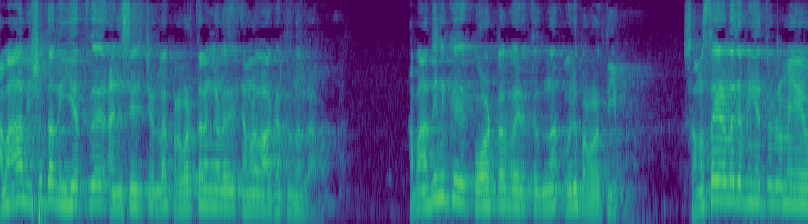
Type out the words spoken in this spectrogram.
അപ്പം ആ വിശുദ്ധ നെയ്യത്ത് അനുസരിച്ചുള്ള പ്രവർത്തനങ്ങൾ നമ്മളെ ഭാഗത്തു നിന്നുണ്ടാവണം അപ്പം അതിനക്ക് കോട്ടം വരുത്തുന്ന ഒരു പ്രവൃത്തിയും സമസ്ത കേരള ജമീയത്തുലമയോ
